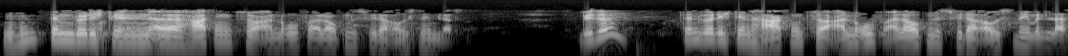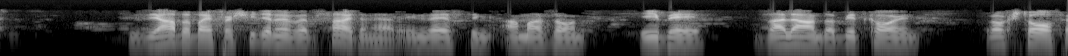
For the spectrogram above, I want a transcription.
Mhm. Dann würde ich Okay. den äh, Haken zur Anruferlaubnis wieder rausnehmen lassen. Bitte? Dann würde ich den Haken zur Anruferlaubnis wieder rausnehmen lassen. Sie haben bei verschiedenen Webseiten, Herr, Investing, Amazon, eBay, Zalando, Bitcoin, Rohstoffe,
